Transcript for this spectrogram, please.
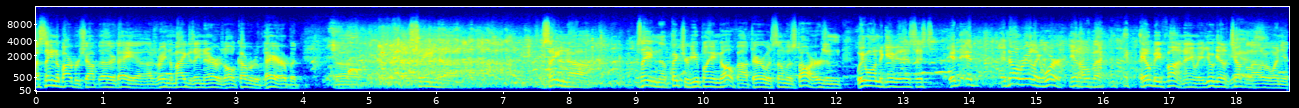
I seen the barber shop the other day. Uh, I was reading the magazine there. It was all covered with hair, but uh, I seen uh, seen. Seen a picture of you playing golf out there with some of the stars, and we wanted to give you this. It's, it, it, it don't really work, you know, but it'll be fun. Anyway, you'll get a chuckle Yes. out of it when you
